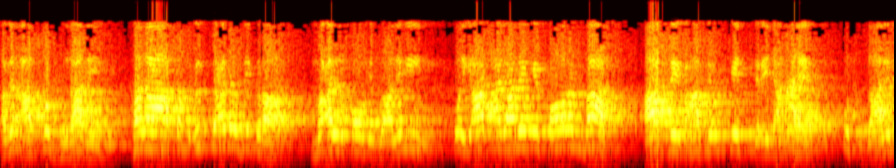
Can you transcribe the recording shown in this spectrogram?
اگر آپ کو بھلا دے، فلا تقرب ذکر مل ظالمین تو یاد آ جانے کے فوراً بعد آپ نے وہاں سے اٹھ کے چلے جانا ہے، اس ظالم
